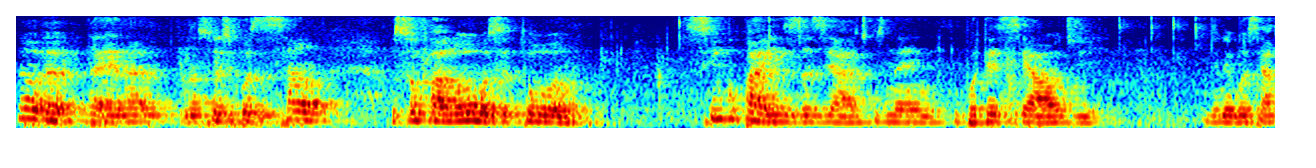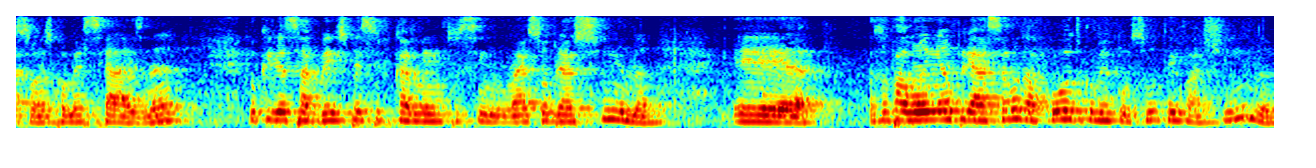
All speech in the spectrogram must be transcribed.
Não, é, na, na sua exposição, o senhor falou, citou cinco países asiáticos né, com potencial de, de negociações comerciais. Né? Eu queria saber especificamente assim, mais sobre a China. É, o senhor falou em ampliação do acordo com o Mercosul, tem com a China?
